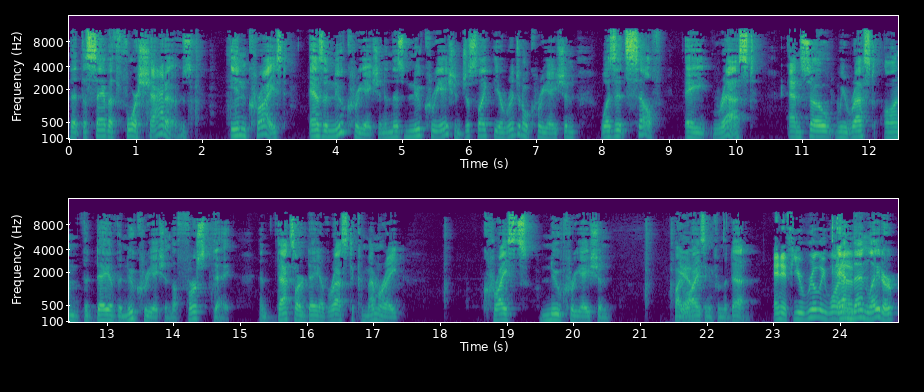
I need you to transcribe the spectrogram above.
that the Sabbath foreshadows in Christ as a new creation. And this new creation, just like the original creation, was itself a rest. And so we rest on the day of the new creation, the first day. And that's our day of rest to commemorate Christ's new creation by Yeah. rising from the dead. And if you really want And to, then later,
